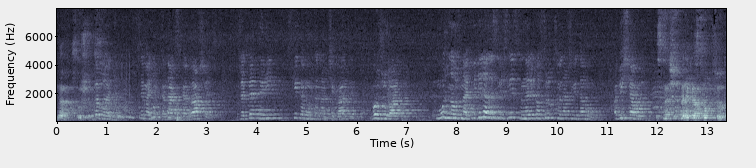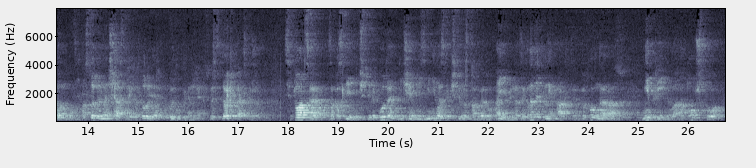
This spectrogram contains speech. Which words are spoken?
Да, слушаю. Доброго дня. Семенівка, Нарська, 26. Вже п'ятий рік Скільки можна нам чекати, вживати? Можна узнати, виділяли свої средства на реконструкцію наших домов. Обіцяли. Значит, на реконструкцию домов, особенно частные, которые выкуплены. То есть, давайте так скажу. Ситуация за последние 4 года ничем не изменилась, как в 2014 году. А именно, законодательные акты Верховная Рада не приняла о том, что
